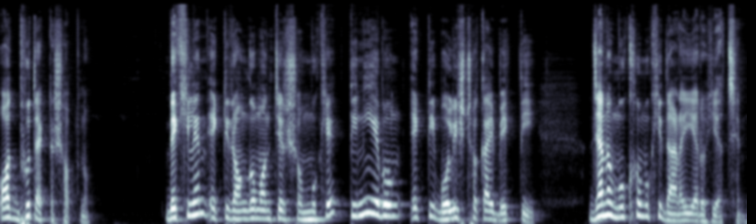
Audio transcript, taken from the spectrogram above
অদ্ভুত একটা স্বপ্ন। দেখিলেন একটি রঙ্গমঞ্চের সম্মুখে তিনি এবং একটি বলিষ্ঠকায় ব্যক্তি যেন মুখোমুখি দাঁড়াইয়া রহিয়াছেন।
